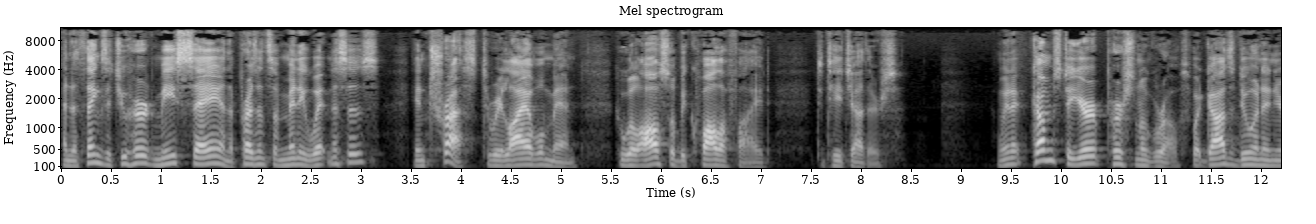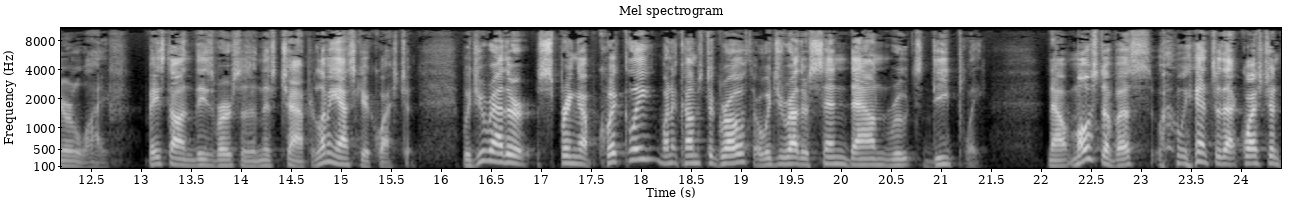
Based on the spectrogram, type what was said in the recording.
and the things that you heard me say in the presence of many witnesses, entrust to reliable men who will also be qualified to teach others. When it comes to your personal growth, what God's doing in your life, based on these verses in this chapter, let me ask you a question. Would you rather spring up quickly when it comes to growth, or would you rather send down roots deeply? Now, most of us, we answer that question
